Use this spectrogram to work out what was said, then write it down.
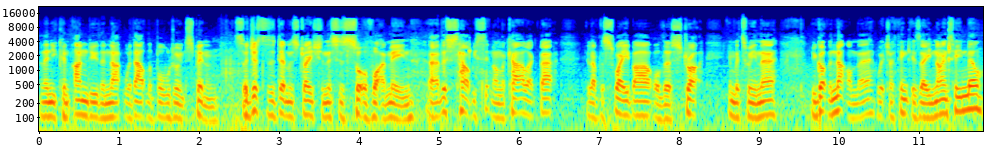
and then you can undo the nut without the ball joint spinning. So just as a demonstration this is sort of what I mean. Uh, this is how it'll be sitting on the car like that You'll have the sway bar or the strut in between there. You've got the nut on there, which I think is a 19 mil.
